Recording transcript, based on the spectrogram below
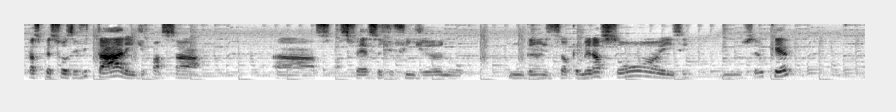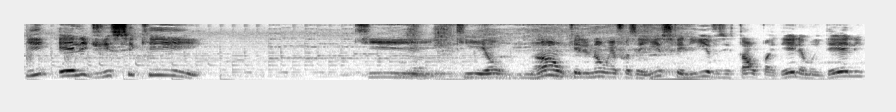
para as pessoas evitarem de passar as, as festas de fim de ano em grandes aglomerações e não sei o que. E ele disse que que que eu não, que ele não ia fazer isso, que ele ia visitar o pai dele, a mãe dele,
